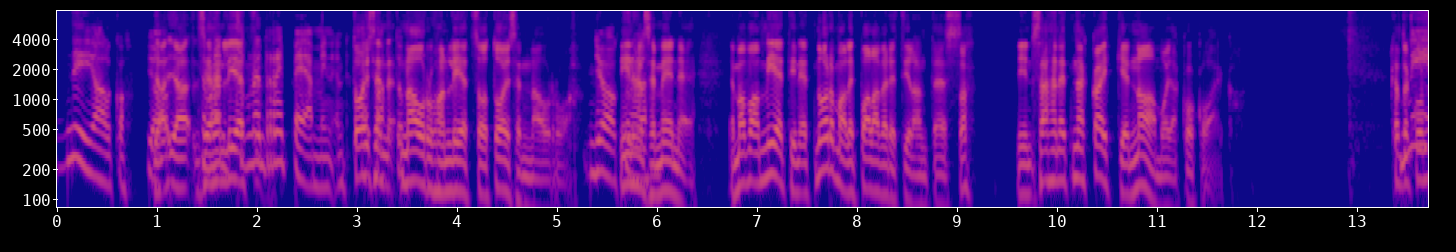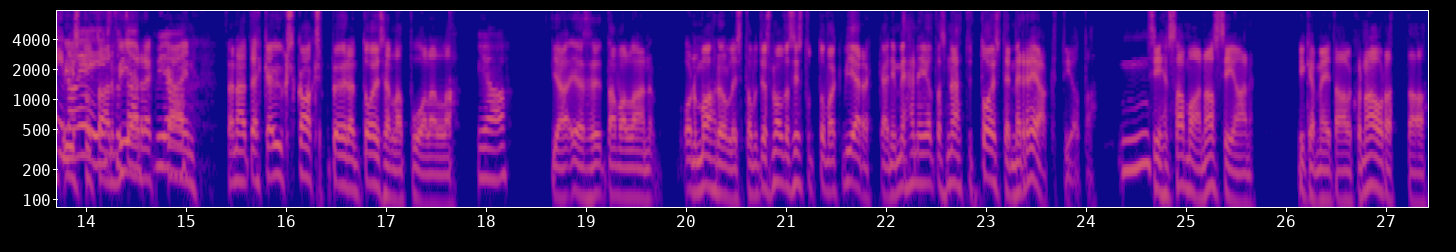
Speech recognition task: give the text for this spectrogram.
Niin alkoi, joo. Ja- ja sehän liet- Semmoinen repeäminen. Toisen tapahtui. nauruhan lietsoo toisen naurua. Joo, Niinhän kyllä. se menee. Ja mä vaan mietin, että normaali palaveritilanteessa, niin sähän et näe kaikkien naamoja koko aikaa. Kato, kun Niin, no ei istutaan istuta, vierekkäin, joo. Sä näet ehkä yksi, kaksi pöydän toisella puolella Joo. ja, ja se tavallaan on mahdollista. Mutta jos me oltaisiin istuttu vaikka vierekkäin, niin mehän ei oltaisi nähty toistemme reaktiota Mm. siihen samaan asiaan, mikä meitä alkoi naurattaa.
